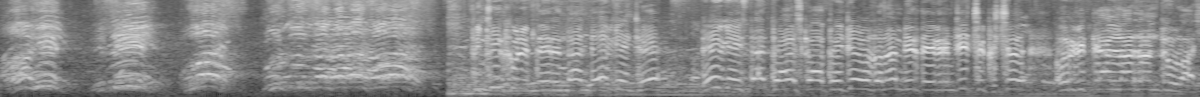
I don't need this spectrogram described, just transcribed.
Mahir Fikir kulüplerinden Dev Genç'e, Dev Genç'ten THKPC'ye uzanan bir devrimci çıkışı örgütleyenlerdendir Ulaş.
